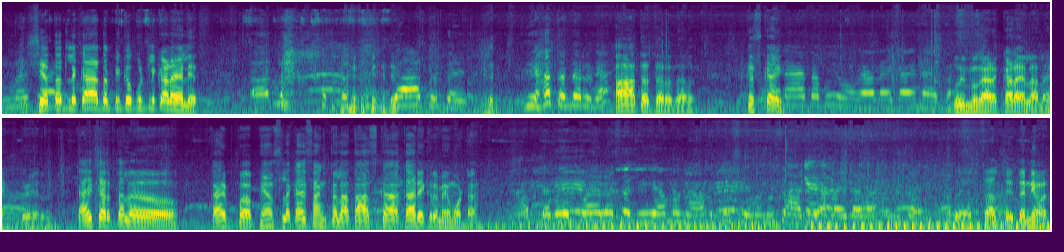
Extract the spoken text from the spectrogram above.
मग? शेतातले काय आता पिकं कुठली काढायला आता-. हे हातात धरू का? हा आता धरा धरा. कस काय? नाही आता भुईमुग आलाय काय नाही आता. भुईमुगाड काढायला आलाय. बर. काय करताल काय फॅन्सला काय सांगताल? आता आज का कार्यक्रम आहे मोठा? आपल्या बैल पळायला सगळी या म्हणून आपण खुशी म्हणून साडी या बैलाला म्हणून सांगितलं. बर चालतंय धन्यवाद.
